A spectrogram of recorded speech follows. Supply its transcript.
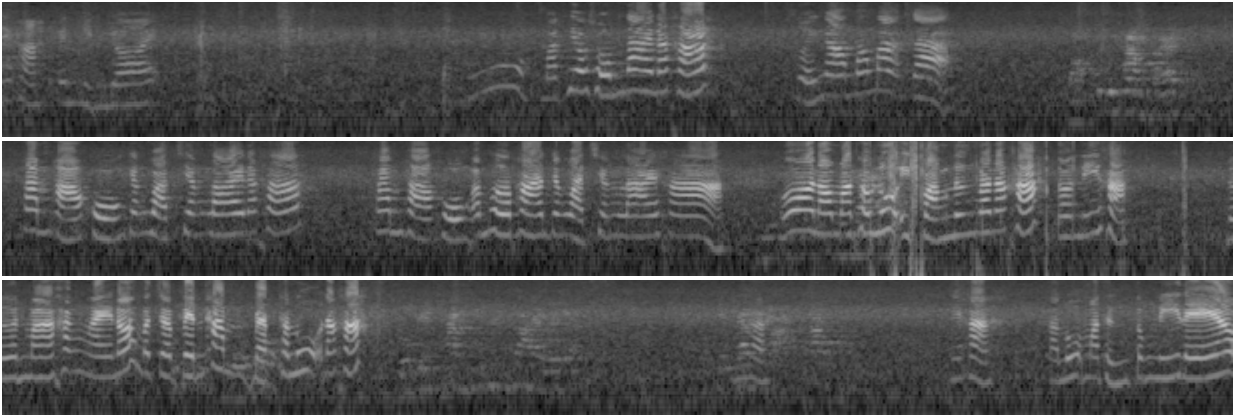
นี่ค่ะ เป็นหินย้อยโอ้มาเที่ยวชมได้นะคะ สวยงามมาก ๆ จ้ะบอกขึ้นถ้ำไปถ้ำผาโขงจังหวัดเชียงรายนะคะถ้ำผาโขงอำเภอพานจังหวัดเชียงรายค่ะ โอ้เรามาทะลุอีกฝั่งนึงแล้วนะคะ ตอนนี้ค่ะ เดินมาข้างในเนาะมันจะเป็นถ้ำแบบทะลุนะคะนี่ค่ะนี่ค่ะทะลุมาถึงตรงนี้แล้ว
